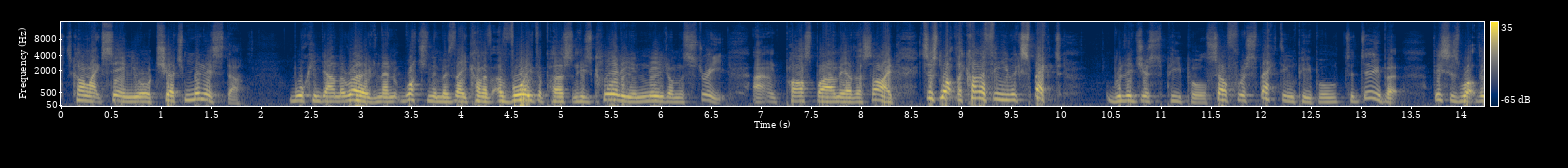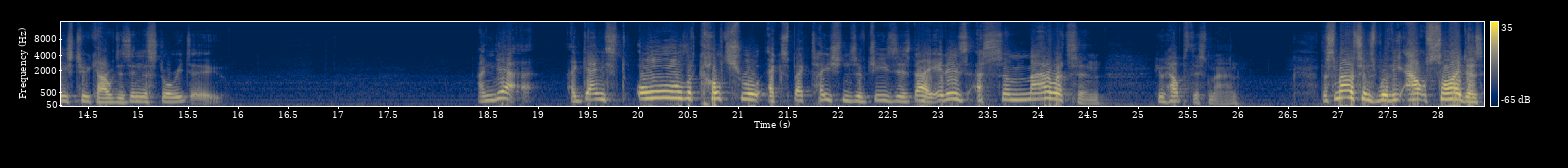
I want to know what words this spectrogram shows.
It's kind of like seeing your church minister walking down the road and then watching them as they kind of avoid the person who's clearly in need on the street and pass by on the other side. It's just not the kind of thing you expect religious people, self respecting people to do, but this is what these two characters in the story do. And yet, against all the cultural expectations of Jesus' day, it is a Samaritan who helps this man. The Samaritans were the outsiders,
